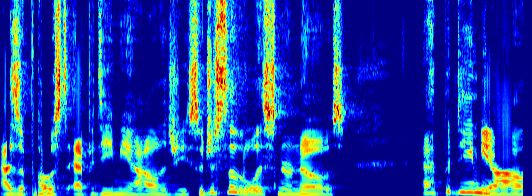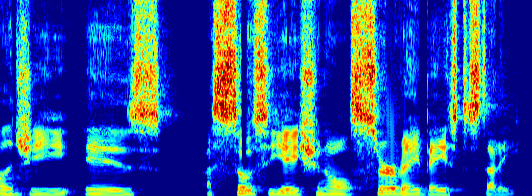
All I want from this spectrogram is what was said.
as opposed to epidemiology. So just so the listener knows, epidemiology is associational survey based study.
